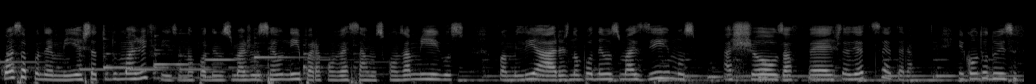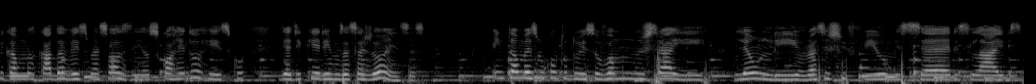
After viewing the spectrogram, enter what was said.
Com essa pandemia está tudo mais difícil, não podemos mais nos reunir para conversarmos com os amigos, familiares, não podemos mais irmos a shows, a festas e etc. E com tudo isso ficamos cada vez mais sozinhos, correndo o risco de adquirirmos essas doenças. Então, mesmo com tudo isso, vamos nos distrair, ler um livro, assistir filmes, séries, lives,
